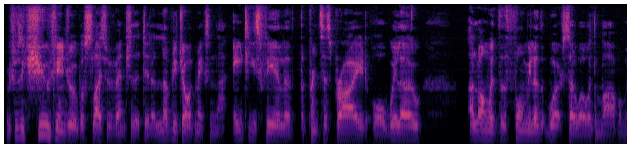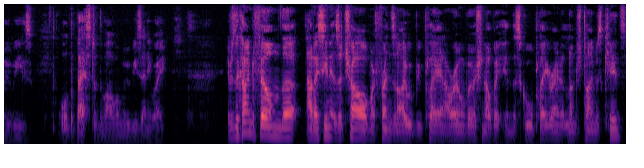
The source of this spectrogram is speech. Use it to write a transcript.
which was a hugely enjoyable slice of adventure that did a lovely job of mixing that 80s feel of The Princess Bride or Willow, along with the formula that worked so well with the Marvel movies, or the best of the Marvel movies anyway. It was the kind of film that, had I seen it as a child, my friends and I would be playing our own version of it in the school playground at lunchtime as kids,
